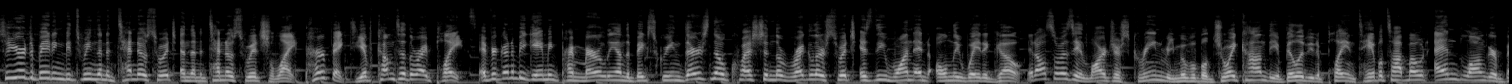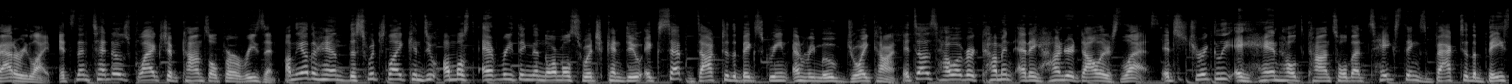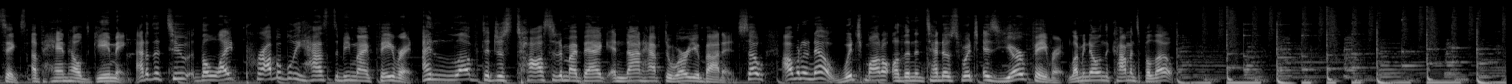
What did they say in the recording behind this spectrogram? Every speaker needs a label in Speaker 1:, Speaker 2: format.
Speaker 1: So you're debating between the Nintendo Switch and the Nintendo Switch Lite. Perfect, you've come to the right place. If you're going to be gaming primarily on the big screen, there's no question the regular Switch is the one and only way to go. It also has a larger screen, removable Joy-Con, the ability to play in tabletop mode, and longer battery life. It's Nintendo's flagship console for a reason. On the other hand, the Switch Lite can do almost everything the normal Switch can do except dock to the big screen and remove Joy-Con. It does, however, come in at a $100 less. It's strictly a handheld console that takes things back to the basics of handheld gaming. Out of the two, the Lite probably has to be my favorite. I love to just toss it in my bag and not have to worry about it. So I want to know which model of the Nintendo Switch is your favorite. Let me know in the comments below.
